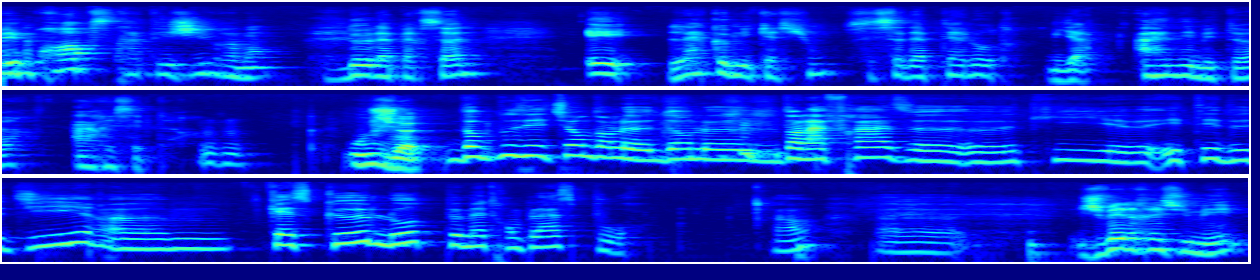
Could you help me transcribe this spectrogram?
les propres stratégies vraiment de la personne. Et la communication, c'est s'adapter à l'autre. Il y a un émetteur, un récepteur. Mhm. Ou je. Donc nous étions dans, le, dans, le, dans la phrase euh, qui euh, était de dire euh, qu'est-ce que l'autre peut mettre en place pour Hein Euh, Je vais le résumer.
